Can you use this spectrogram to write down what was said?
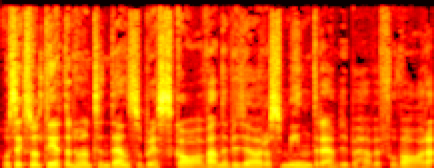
Och sexualiteten har en tendens att börja skava när vi gör oss mindre än vi behöver få vara.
